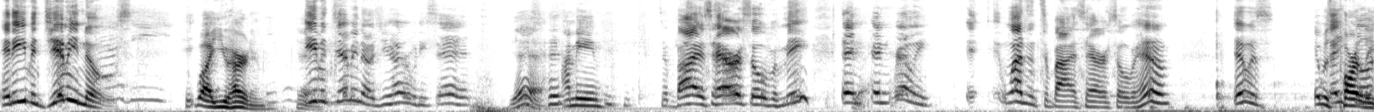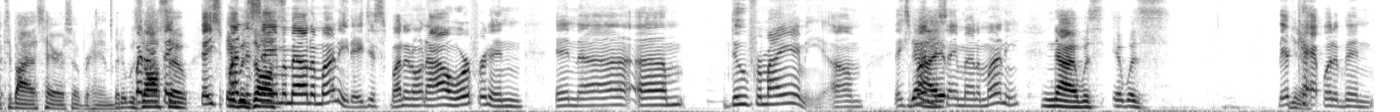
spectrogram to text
and even Jimmy knows. Well, you heard him. Yeah. Even Jimmy knows. You heard what he said. yeah. I mean, Tobias Harris over me. And and really, it, it wasn't Tobias Harris over him. It was it was partly thought- Tobias Harris over him, but it was But also they spent the same also- amount of money. They just spent it on Al Horford and and uh, um, dude from Miami. Um, they spent Yeah, the same amount of money. No, it was it was Their you cap would have been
